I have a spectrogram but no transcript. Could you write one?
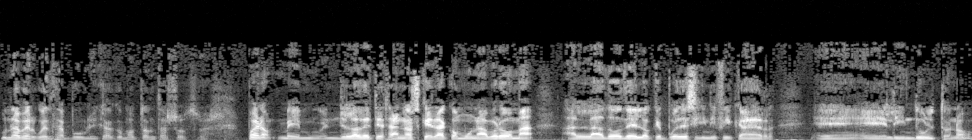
una vergüenza pública como tantas otras. Bueno, lo de Tezanos queda como una broma al lado de lo que puede significar eh, el indulto, ¿no?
